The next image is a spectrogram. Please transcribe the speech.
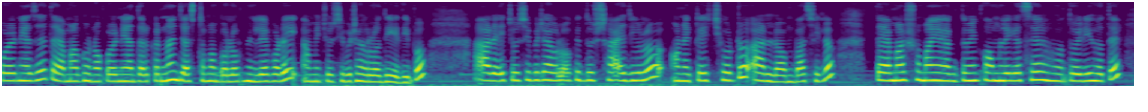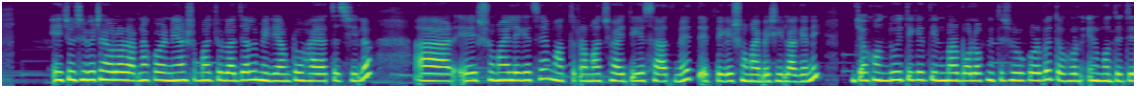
করে নিয়েছি, তাই আমার ঘন করে নেওয়ার দরকার নয় জাস্ট আমার বলক নিলে পরেই আমি চুষি পিঠাগুলো দিয়ে দিব। আর এই চুষি পিঠাগুলো কিন্তু সাইজগুলো অনেকটাই ছোট আর লম্বা ছিল, তাই আমার সময় একদমই কম লেগেছে তৈরি হতে। এই চুষি পিঠাগুলো রান্না করে নেওয়ার সময় চুলা জাল মিডিয়াম টু হাই আছে ছিল। আর এর সময় লেগেছে মাত্র আমার ছয় থেকে সাত মিনিট। এর থেকে সময় বেশি লাগেনি। যখন দুই থেকে তিনবার বলক নিতে শুরু করবে, তখন এর মধ্যে যে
